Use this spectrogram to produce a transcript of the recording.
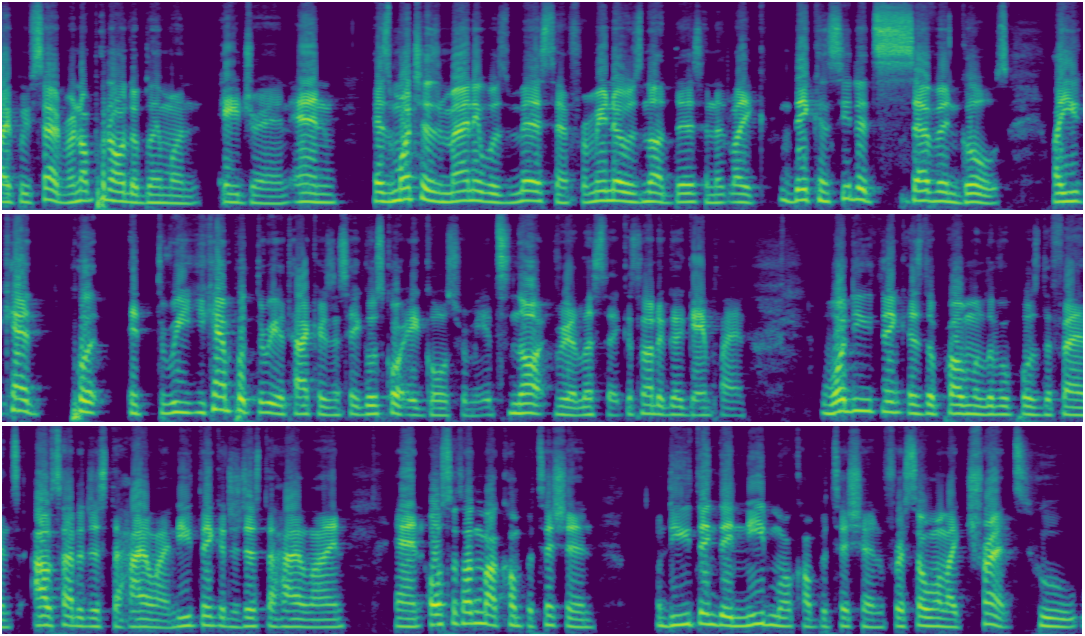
like we've said, we're not putting all the blame on Adrian. And as much as Mane was missed and Firmino was not this, and it, like they conceded seven goals, like you can't put it three, you can't put three attackers and say go score eight goals for me. It's not realistic. It's not a good game plan. What do you think is the problem with Liverpool's defense outside of just the high line? Do you think it's just the high line? And also talking about competition, do you think they need more competition for someone like Trent, who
